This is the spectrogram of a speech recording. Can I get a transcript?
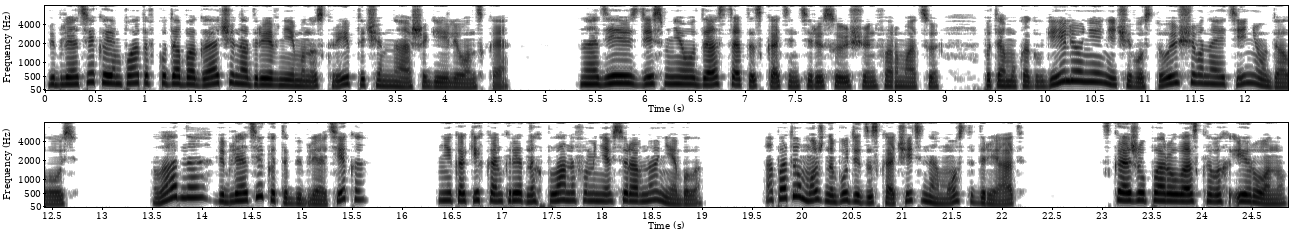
Библиотека эмпатов куда богаче на древние манускрипты, чем наша гелионская. Надеюсь, здесь мне удастся отыскать интересующую информацию, потому как в Гелионе ничего стоящего найти не удалось. Ладно, библиотека так библиотека, Никаких конкретных планов у меня все равно не было. А потом можно будет заскочить на мост Дриад. Скажу пару ласковых Ирону,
